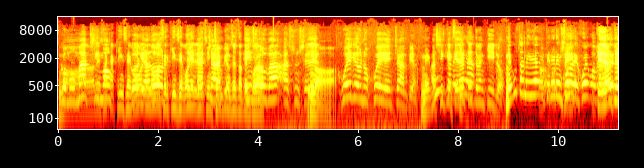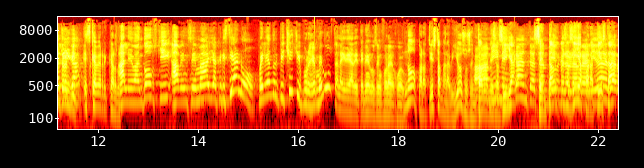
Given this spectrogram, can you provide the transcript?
como No, máximo le saca 15 goles, goleador no va a hacer 15 goles de la Messi en Champions esta temporada. Eso va a suceder. No. Juegue o no juegue en Champions. Me gusta Así que quédate tranquilo. Me gusta la idea de tener en Sí. fuera de juego hablando Quédate de la tranquilo. liga, Es que a ver, Ricardo. a Lewandowski, a Benzema y a Cristiano peleando el Pichichi, por ejemplo. Me gusta la idea de tenerlos en fuera de juego. No, para ti está maravilloso sentado A en mí esa me silla. encanta sentado también, en esa silla para ti está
